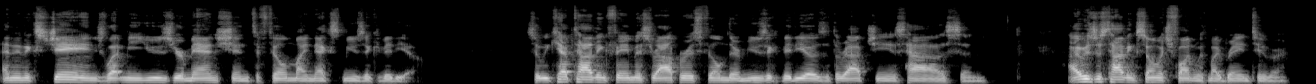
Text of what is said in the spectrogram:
and in exchange, let me use your mansion to film my next music video. So we kept having famous rappers film their music videos at the Rap Genius house, and I was just having so much fun with my brain tumor.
